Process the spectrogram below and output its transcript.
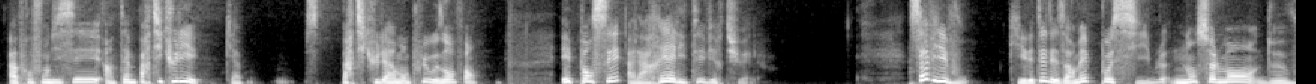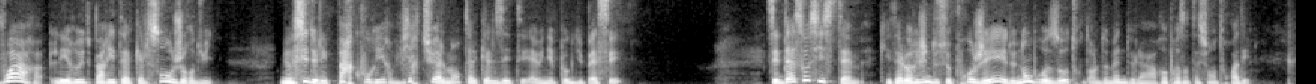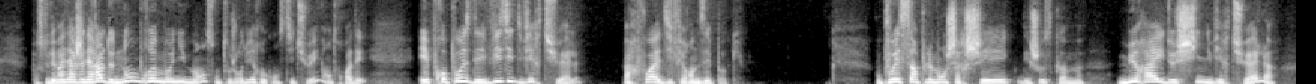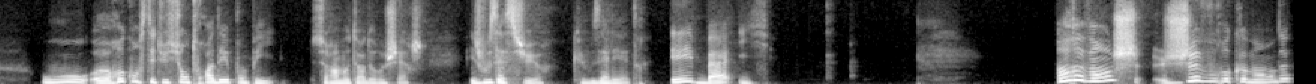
Approfondissez un thème particulier qui a particulièrement plu aux enfants. Et pensez à la réalité virtuelle. Saviez-vous qu'il était désormais possible non seulement de voir les rues de Paris telles qu'elles sont aujourd'hui, mais aussi de les parcourir virtuellement telles qu'elles étaient à une époque du passé? C'est Dassault Systèmes qui est à l'origine de ce projet et de nombreux autres dans le domaine de la représentation en 3D. Parce que de manière générale, de nombreux monuments sont aujourd'hui reconstitués en 3D et proposent des visites virtuelles, parfois à différentes époques. Vous pouvez simplement chercher des choses comme muraille de Chine virtuelle ou euh, reconstitution 3D Pompéi sur un moteur de recherche. Et je vous assure que vous allez être ébahi. En revanche, je vous recommande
